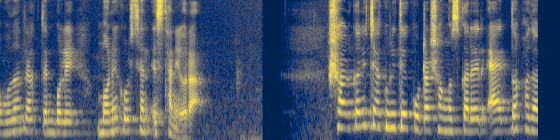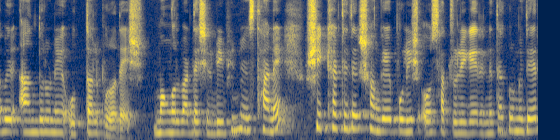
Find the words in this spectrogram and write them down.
অবদান রাখতেন বলে মনে করছেন স্থানীয়রা। সরকারি চাকুরিতে কোটা সংস্কারের এক দফা দাবির আন্দোলনে উত্তাল পুরো দেশ। মঙ্গলবার দেশের বিভিন্ন স্থানে শিক্ষার্থীদের সঙ্গে পুলিশ ও ছাত্রলীগের নেতাকর্মীদের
